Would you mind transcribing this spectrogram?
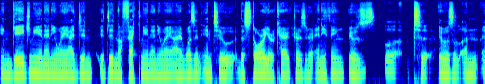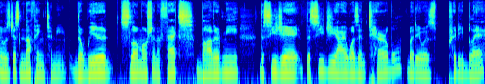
engage me in any way. I didn't it didn't affect me in any way. I wasn't into the story or characters or anything. It was uh, to it was a, it was just nothing to me. The weird slow motion effects bothered me. The CGI the CGI wasn't terrible but it was pretty bleh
